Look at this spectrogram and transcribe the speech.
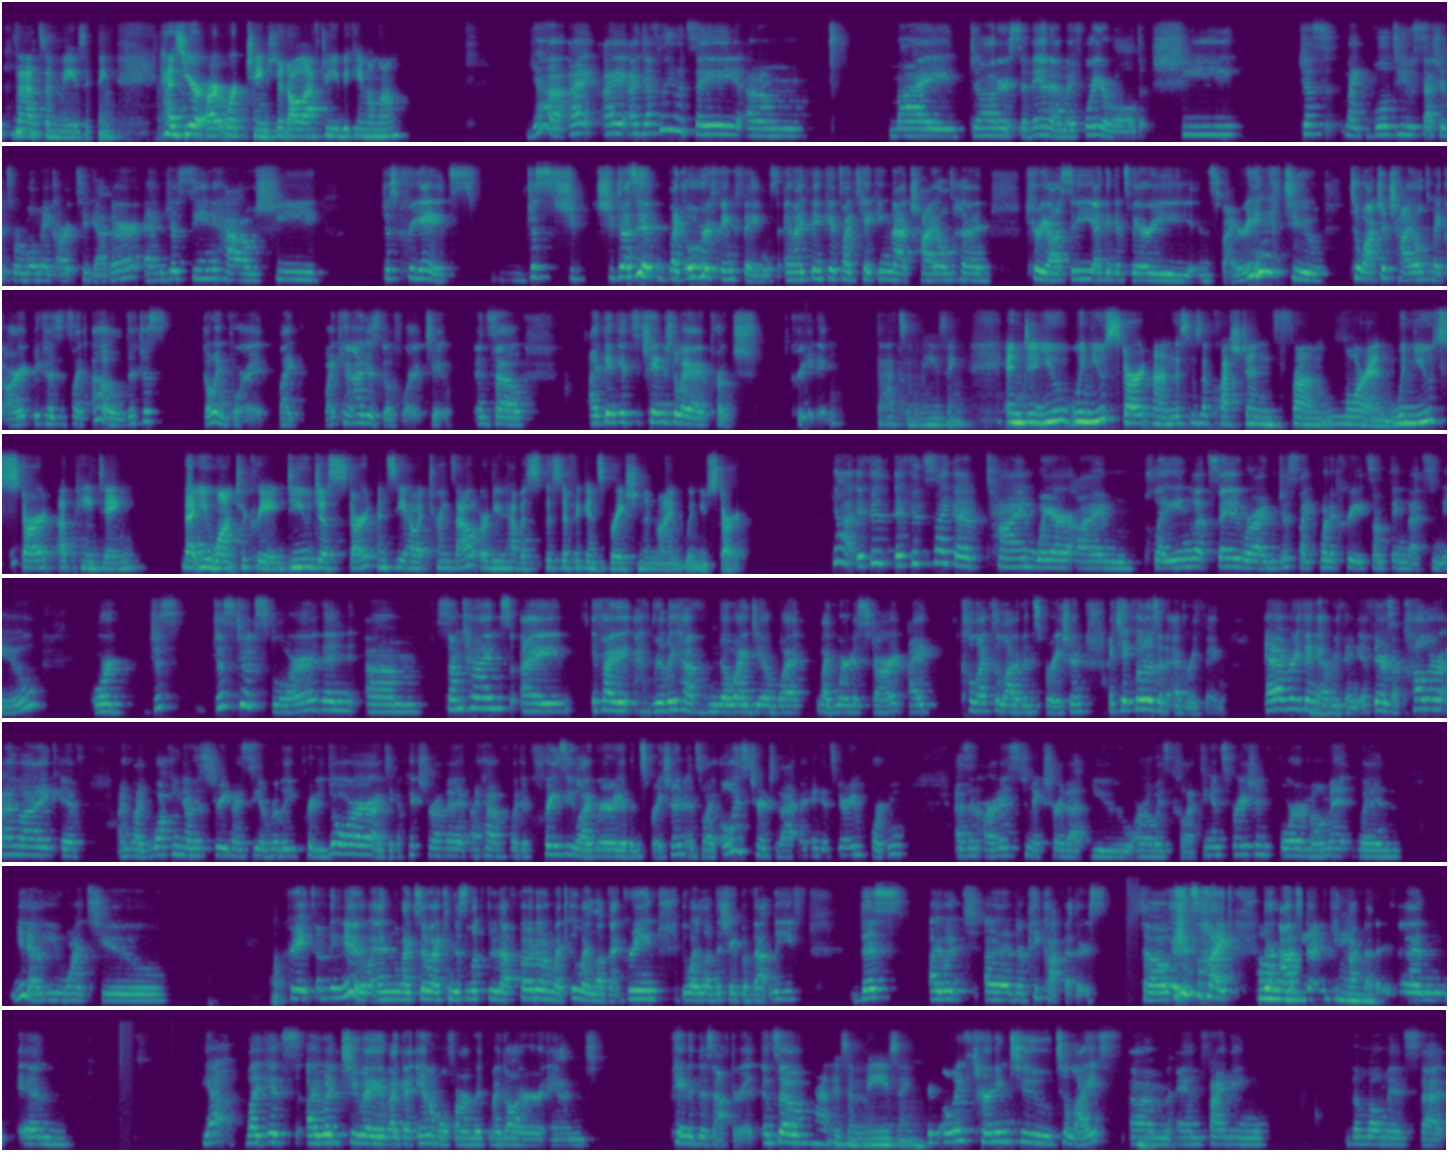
That's amazing. Has your artwork changed at all after you became a mom? Yeah, I, I, I definitely would say, um, my daughter Savannah, my four-year-old, she just like we'll do sessions where we'll make art together and just seeing how she just creates just she she doesn't like overthink things. And i think it's like taking that childhood curiosity i think it's very inspiring to to watch a child make art because it's like oh they're just going for it. Like why can't i just go for it too? And so i think it's changed the way i approach creating. That's amazing. And do you, when you start, um, this is a question from Lauren, when you start a painting that you want to create, do you just start and see how it turns out? Or do you have a specific inspiration in mind when you start? Yeah, if it if it's like a time where I'm playing, let's say, where I'm just like want to create something that's new, or just just to explore, then um, sometimes I, if I really have no idea what like where to start, I collect a lot of inspiration. I take photos of everything, everything, mm. everything. If there's a color I like, if I'm like walking down the street and I see a really pretty door, I take a picture of it. I have like a crazy library of inspiration. And so I always turn to that. I think it's very important as an artist to make sure that you are always collecting inspiration for a moment when, you know, you want to create something new. And like, so I can just look through that photo and like, oh, I love that green. Oh, I love the shape of that leaf. This I went, uh, they're peacock feathers. So it's like they're oh, abstract peacock feathers. And, and yeah, like it's, I went to a, like an animal farm with my daughter and painted this after it. And so that is amazing. It's always turning to, to life um, and finding the moments that,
